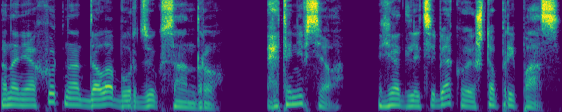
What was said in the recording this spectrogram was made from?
Она неохотно отдала бурдюк Сандру. «Это не все. Я для тебя кое-что припас».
